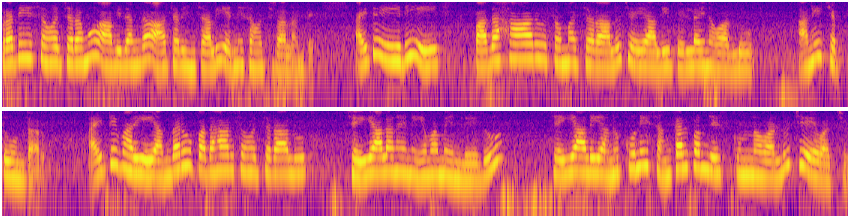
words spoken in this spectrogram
ప్రతి సంవత్సరము ఆ విధంగా ఆచరించాలి ఎన్ని సంవత్సరాలు అంటే అయితే ఇది పదహారు సంవత్సరాలు చేయాలి పెళ్ళైన వాళ్ళు అని చెప్తూ ఉంటారు. అయితే మరి అందరూ పదహారు సంవత్సరాలు చెయ్యాలనే నియమం ఏం లేదు. చెయ్యాలి అనుకుని సంకల్పం చేసుకున్న వాళ్ళు చేయవచ్చు.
